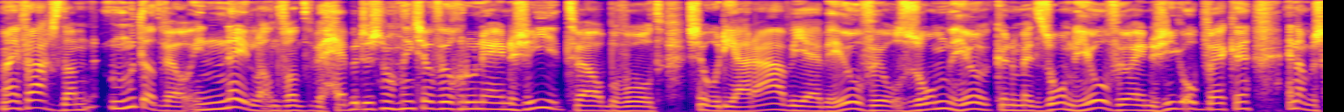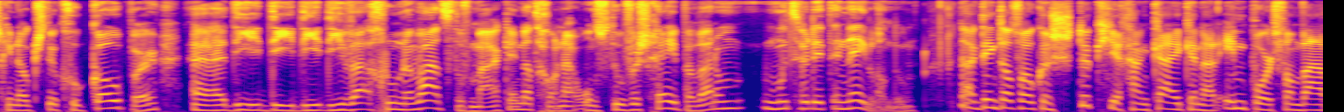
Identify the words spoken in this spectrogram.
Mijn vraag is dan, moet dat wel in Nederland? Want we hebben dus nog niet zoveel groene energie. Terwijl bijvoorbeeld Saoedi-Arabië hebben heel veel zon, heel, kunnen met zon heel veel energie opwekken. En dan misschien ook een stuk goedkoper uh, die, die, die, die wa groene waterstof maken en dat gewoon naar ons toe verschepen. Waarom moeten we dit in Nederland doen? Nou, ik denk dat we ook een stukje gaan kijken naar import van waterstof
